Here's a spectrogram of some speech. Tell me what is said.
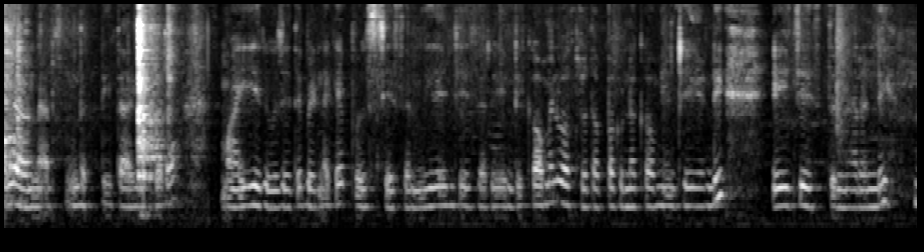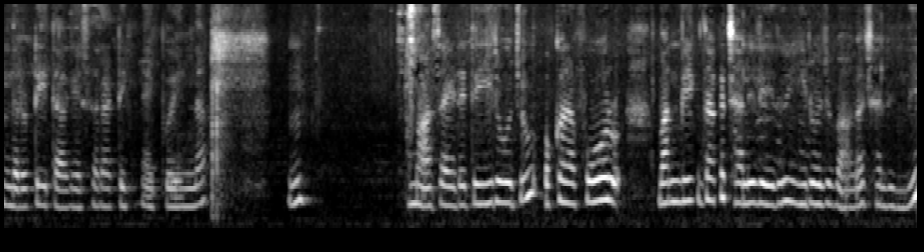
ఎలా ఉన్నారు? అందరు టీ తాగేసారా మా ఈ రోజైతే బెండకాయ పులుసు చేశాను మీరేం చేశారు ఏంటి? కామెంట్ బాక్స్లో తప్పకుండా కామెంట్ చేయండి. ఏం చేస్తున్నారండి? అందరూ టీ తాగేసారా టిఫిన్ అయిపోయిందా? మా సైడ్ అయితే ఈరోజు ఒక ఫోర్ వన్ వీక్ దాకా చలి లేదు. ఈరోజు బాగా చలింది.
